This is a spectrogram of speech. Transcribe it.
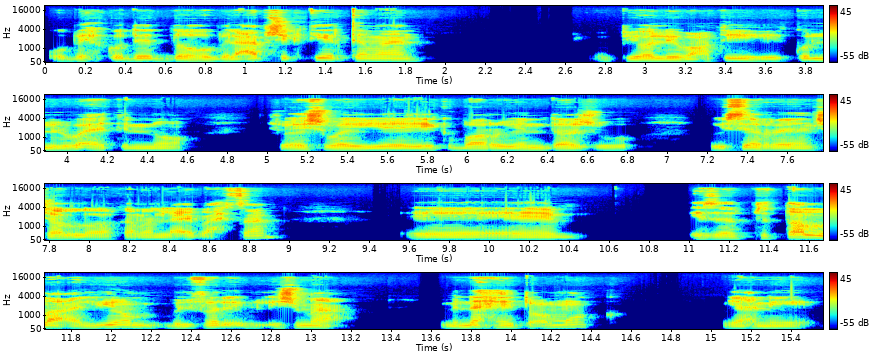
وبيحكوا ضده هو بيلعبش كتير كمان. بيولي معطيه كل الوقت إنه شوي شوي يكبر وينضج ويصير إن شاء الله كمان لعيب أحسن. إيه، إذا بتطلع اليوم بالفريق بالإجماع من ناحية عمق يعني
